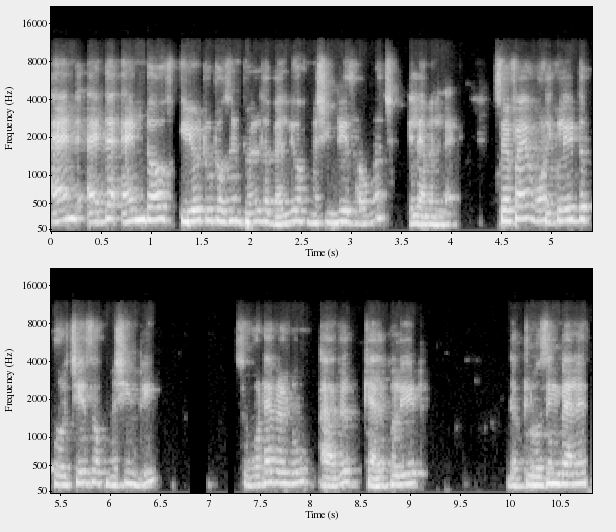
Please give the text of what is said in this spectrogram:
And at the end of year 2012, the value of machinery is how much? 11 lakh. So if I want to calculate the purchase of machinery, so what I will do, I will calculate the closing balance,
